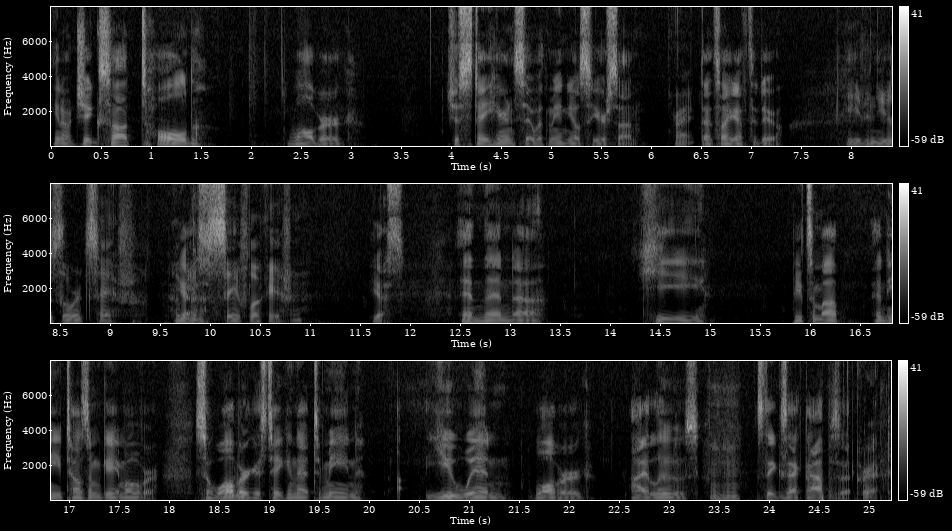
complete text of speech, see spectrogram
you know, Jigsaw told Wahlberg, "Just stay here and sit with me, and you'll see your son." Right. That's all you have to do. He even used the word safe. He'll be in a safe location. Yes, and then uh, he beats him up, and he tells him game over. So Wahlberg is taking that to mean uh, you win, Wahlberg. I lose. Mm-hmm. It's the exact opposite. Correct.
